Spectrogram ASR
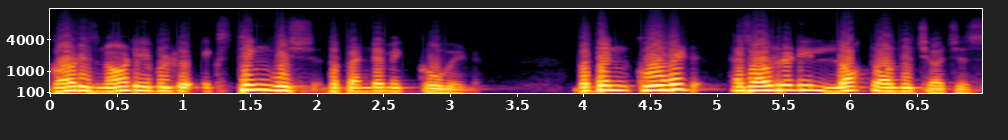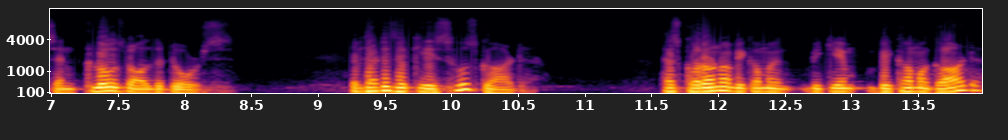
God is not able to extinguish the pandemic COVID. But then COVID has already locked all the churches and closed all the doors. If that is the case, who's God? Has Corona become a, became, become a God?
